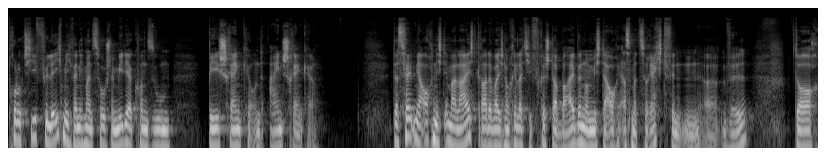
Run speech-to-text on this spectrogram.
Produktiv fühle ich mich, wenn ich meinen Social Media Konsum beschränke und einschränke. Das fällt mir auch nicht immer leicht, gerade weil ich noch relativ frisch dabei bin und mich da auch erstmal zurechtfinden äh, will. Doch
